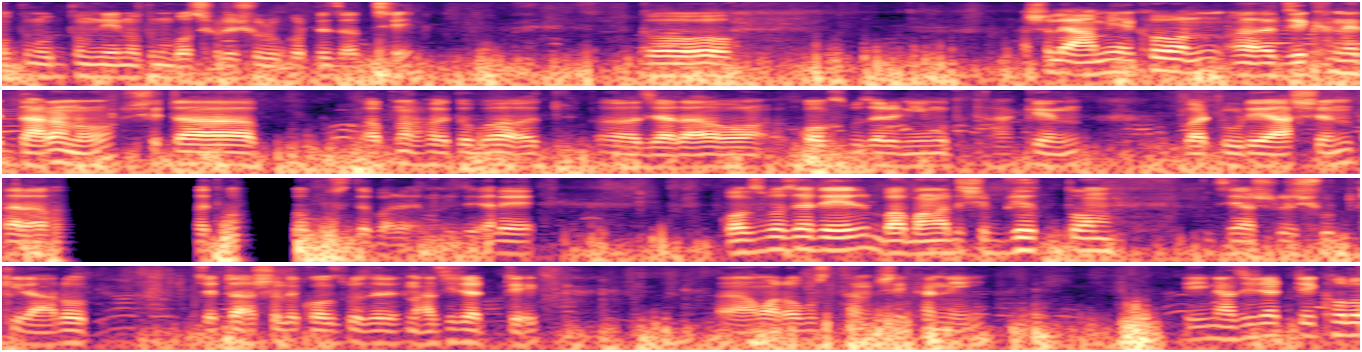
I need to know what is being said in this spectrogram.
নতুন উদ্যম নিয়ে নতুন বছরে শুরু করতে যাচ্ছি। তো আসলে আমি এখন যেখানে দাঁড়ানো সেটা আপনার হয়তো বা যারা কক্সবাজারে নিয়মিত থাকেন বা ট্যুরে আসেন, তারা হয়তো বুঝতে পারেন যে কক্সবাজারের বা বাংলাদেশের বৃহত্তম যে আসলে শুটকির আড়ত, যেটা আসলে কক্সবাজারের নাজিরার টেক আমার অবস্থান সেখানেই। এই নাজিরা টেক হলো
